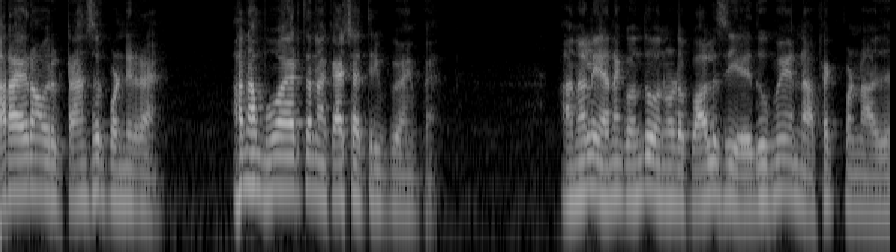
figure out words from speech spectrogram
ஆறாயிரம் அவருக்கு ட்ரான்ஸ்ஃபர் பண்ணிடுறேன். ஆனால் மூவாயிரத்தை நான் கேஷாக திருப்பி வாங்கிப்பேன். அதனால் எனக்கு வந்து உன்னோட பாலிசி எதுவுமே என்னை அஃபெக்ட் பண்ணாது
